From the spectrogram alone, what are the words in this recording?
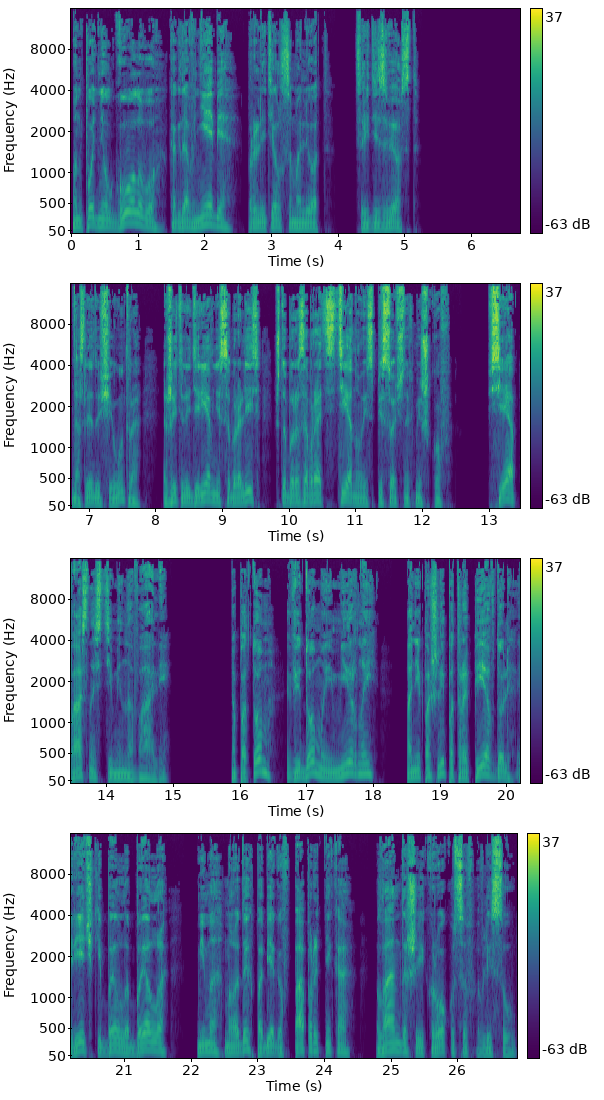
Он поднял голову, когда в небе пролетел самолет среди звезд. На следующее утро жители деревни собрались, чтобы разобрать стену из песочных мешков. Все опасности миновали. А потом, ведомые мирной, они пошли по тропе вдоль речки Белла-Белла, мимо молодых побегов папоротника, ландышей и крокусов в лесу.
